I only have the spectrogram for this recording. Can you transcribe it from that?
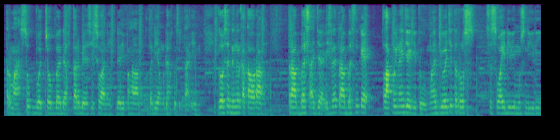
termasuk buat coba daftar beasiswa nih dari pengalamanku tadi yang udah aku ceritain. Gak usah denger kata orang, terabas aja. Istilahnya terabas tuh kayak lakuin aja gitu, maju aja terus sesuai dirimu sendiri.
